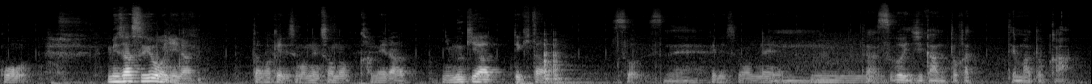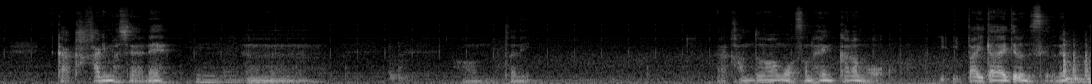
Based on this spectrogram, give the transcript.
こう目指すようになったわけですもんね。そのカメラに向き合ってきたわそうですね。けですもんねうんうんだからすごい時間とか手間とかがかかりましたよね。うんうん。本当に。感動はもうその辺からもいいっぱいいただいてるんですけどね。僕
